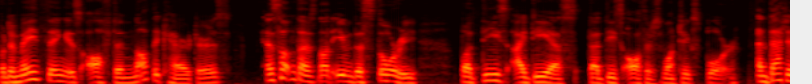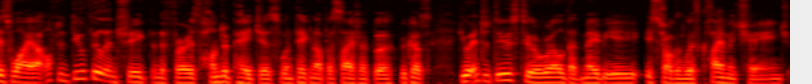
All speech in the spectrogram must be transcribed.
but the main thing is often not the characters, and sometimes not even the story, but these ideas that these authors want to explore. And that is why I often do feel intrigued in the first 100 pages when picking up a sci fi book, because you're introduced to a world that maybe is struggling with climate change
